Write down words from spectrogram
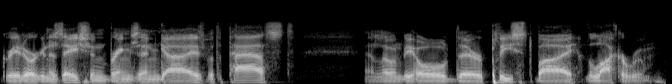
great organization, brings in guys with a past and lo and behold, they're pleased by the locker room.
